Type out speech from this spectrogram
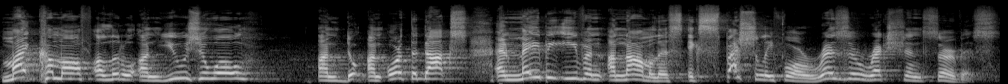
might come off a little unusual, unorthodox, and maybe even anomalous, especially for a resurrection service.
